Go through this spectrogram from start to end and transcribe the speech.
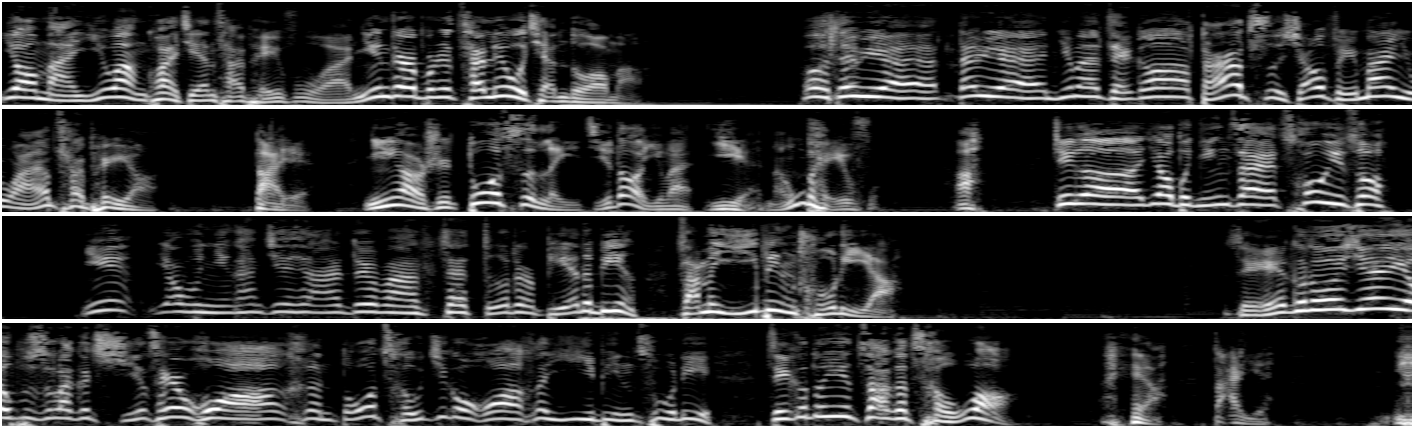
要满一万块钱才赔付啊？您这不是才六千多吗？哦，等于等于你们这个单次消费满一万才赔呀？大爷，您要是多次累积到一万，也能赔付。这个要不您再凑一凑，您要不你看接下来对吧？再得点别的病，咱们一并处理呀。这个东西又不是那个汽车划痕，多凑几个划痕一并处理，这个东西咋个凑啊？哎呀，大爷，你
